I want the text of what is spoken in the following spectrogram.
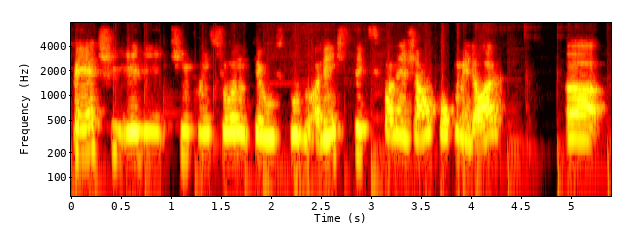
PET ele te influenciou no teu estudo? Além de ter que se planejar um pouco melhor, uh,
